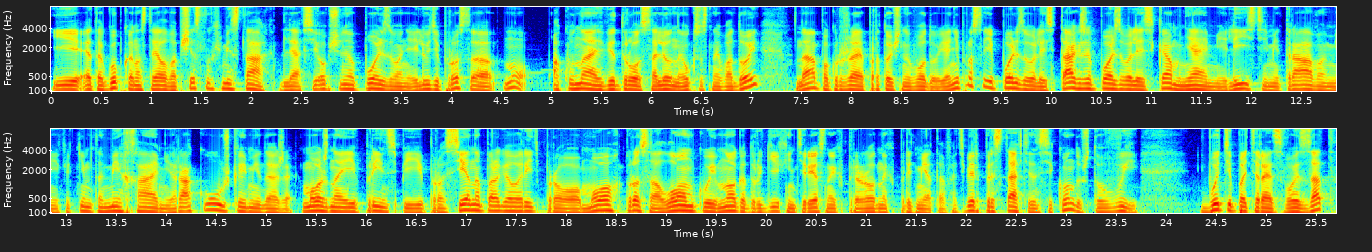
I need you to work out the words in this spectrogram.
И эта губка, она стояла в общественных местах для всеобщего пользования, и люди просто, ну, окуная ведро соленой уксусной водой, да, погружая проточную воду, и они просто ей пользовались. Также пользовались камнями, листьями, травами, какими-то мехами, ракушками даже. Можно и, в принципе, и про сено проговорить, про мох, про соломку и много других интересных природных предметов. А теперь представьте на секунду, что вы Будете потирать свой зад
